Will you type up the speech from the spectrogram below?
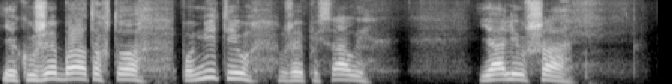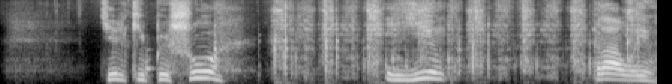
Як уже багато хто помітив, вже писали, я лівша. Тільки пишу і їм правою.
